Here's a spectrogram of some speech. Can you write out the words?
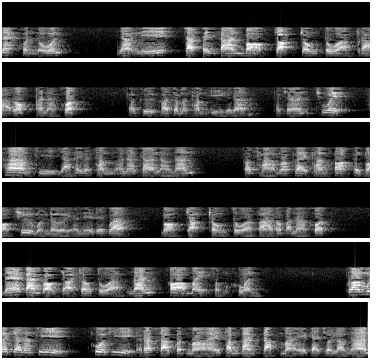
และคนโน้น อย่างนี้จัดเป็นการบอกเจาะจงตัวปรารบอนาคต ก็คือเขาจะมาทำอีกนะ เพราะฉะนั้นช่วยห้ามทีอย่าให้มาทำอนาจารเหล่านั้นเขาถามว่าใครทำก็ไปบอกชื่อหมดเลย อันนี้เรียกว่าบอกเจาะจงตัวปารบอนาคต แม้การบอกเจาะจงตัวนั้นก็ไม่สมควร เพราะเมื่อเจ้าหน้าที่ผู้ที่รักษากฎหมายทำการปรับไหมแก่ชนเหล่านั้น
